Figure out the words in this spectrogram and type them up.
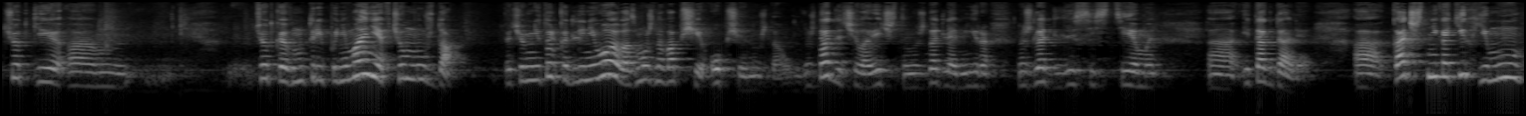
четкие, эм, четкое внутри понимание, в чем нужда. Причем не только для него, а возможно вообще общая нужда. Нужда для человечества, нужда для мира, нужда для системы э, и так далее. А, Качеств никаких ему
